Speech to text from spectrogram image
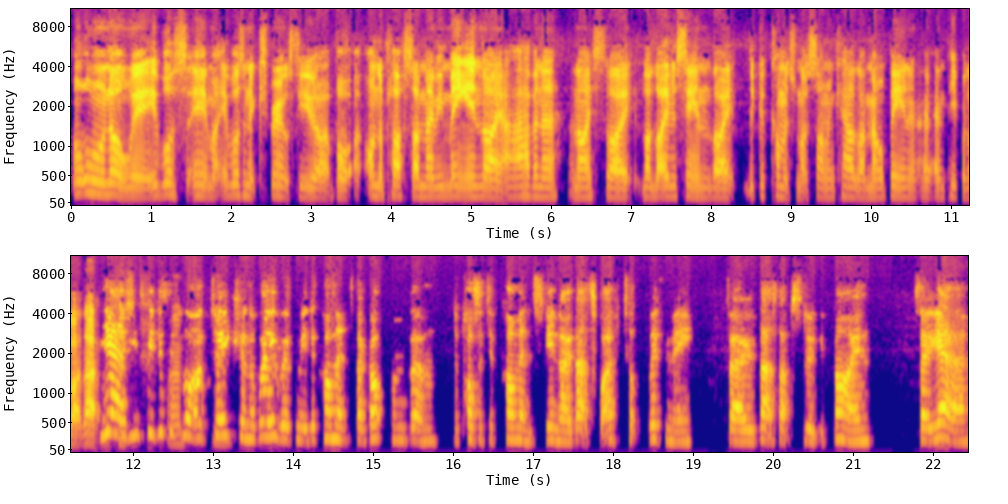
all in all, it, it was it, it was an experience for you. Uh, but on the plus side, maybe meeting like having a, a nice like like not even seeing like the good comments from like Simon Cowell, like Mel B, and, and people like that. yeah, because- you see, this is um, what I've yeah. taken away with me. The comments I got from them, the positive comments. You know, that's what I've took with me. So that's absolutely fine. So yeah,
